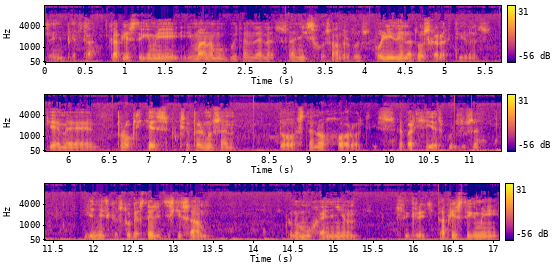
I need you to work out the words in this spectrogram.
τα νηπιακά. Κάποια στιγμή η μάνα μου που ήταν ένας ανήσυχος άνθρωπος, πολύ δυνατός χαρακτήρας και με προοπτικές που ξεπερνούσαν το στενό χώρο της επαρχίας που ζούσα, γεννήθηκα στο καστέλι της Κισάμου, του νομού Χανίων στην Κρήτη. Κάποια στιγμή,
